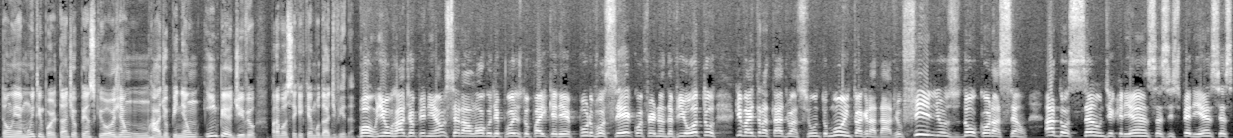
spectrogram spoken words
Então é muito importante, eu penso que hoje é um, um rádio opinião imperdível para você que quer mudar de vida. Bom, e o rádio opinião será logo depois do Pai Querer por você com a Fernanda Vioto, que vai tratar de um assunto muito agradável, filhos do coração, adoção de crianças, experiências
